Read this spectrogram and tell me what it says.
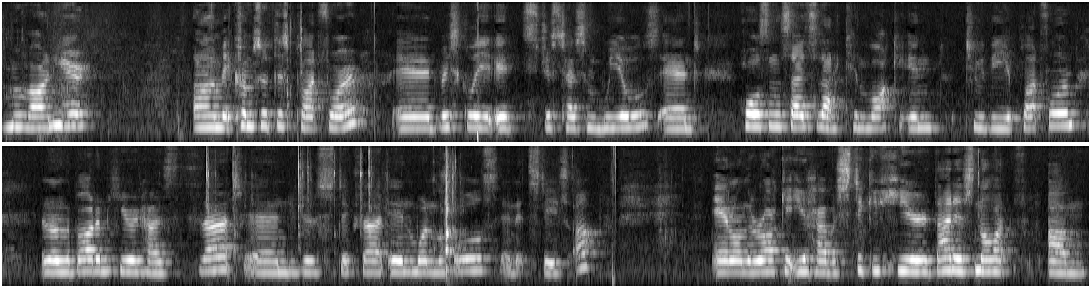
Move on here. Um, it comes with this platform, and basically it just has some wheels and holes in the side so that it can lock into the platform. And on the bottom here it has that and you just stick that in one of the holes and it stays up. And on the rocket you have a sticker here. That is not um,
